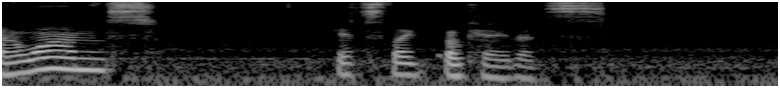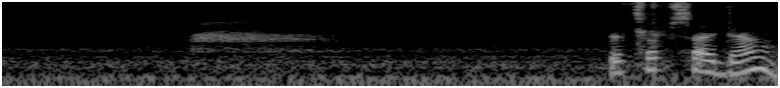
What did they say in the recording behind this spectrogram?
Ten of Wands. It's like, okay, that's... It's upside down.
